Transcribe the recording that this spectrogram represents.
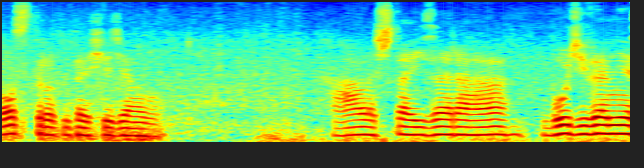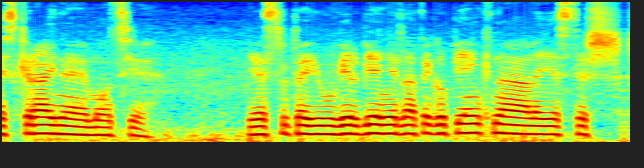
Ostro tutaj się działo. Ależ ta Izera budzi we mnie skrajne emocje. Jest tutaj uwielbienie dla tego piękna, ale jest też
